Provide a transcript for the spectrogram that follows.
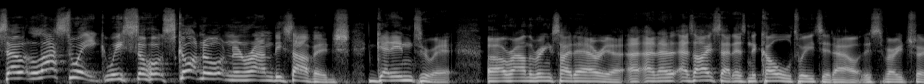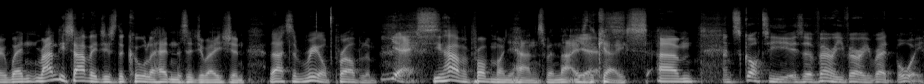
So last week we saw Scott Norton and Randy Savage get into it uh, around the ringside area, and, as I said, as Nicole tweeted out, this is very true. When Randy Savage is the cooler head in the situation, that's a real problem. Yes. you have a problem on your hands when that is the case. Um, And Scotty is a very, very red boy.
